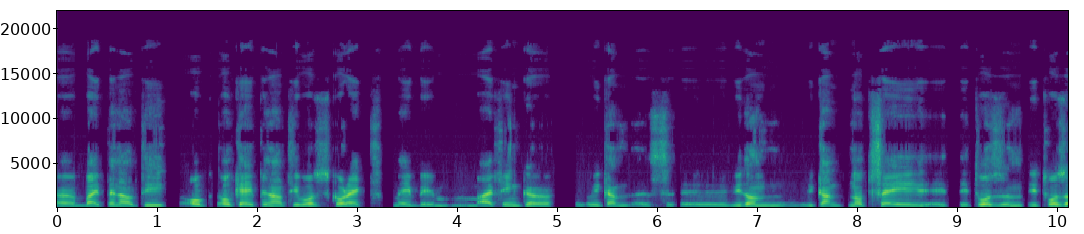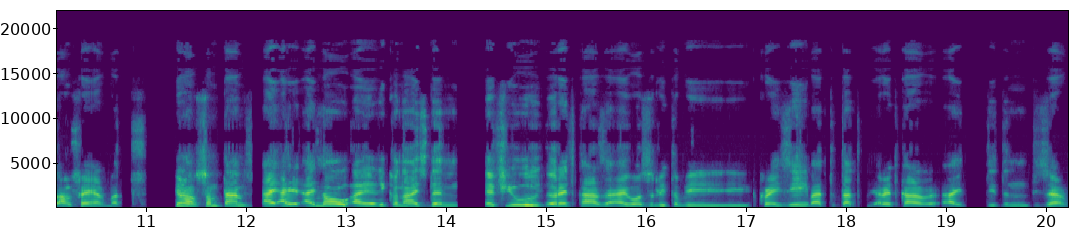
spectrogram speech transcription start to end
uh, by penalty. O- okay, penalty was correct. Maybe I think uh, we can uh, we don't we can't not say it, it wasn't it was unfair, but you know, sometimes I, I, I know I recognize them. A few red cards, I was a little bit crazy, but that red card I didn't deserve.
